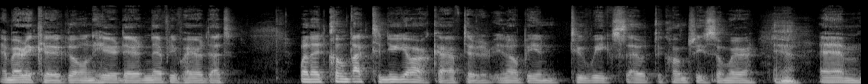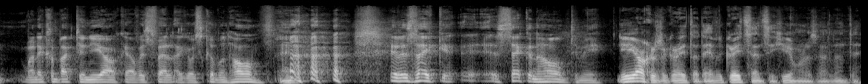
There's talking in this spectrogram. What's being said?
America, going here, there, and everywhere, that when I'd come back to New York after you know being two weeks out the country somewhere, Yeah. um, when I come back to New York, I always felt like I was coming home. it was like a, a second home to me. New Yorkers are great. Though they have a great sense of humor as well, don't they?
